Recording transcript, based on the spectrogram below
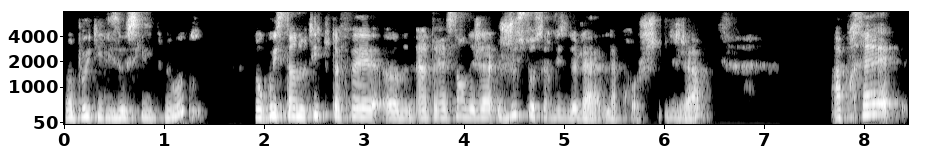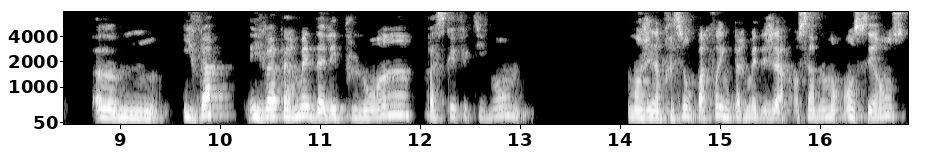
On peut utiliser aussi l'hypnose. Donc oui, c'est un outil tout à fait intéressant déjà, juste au service de l'approche déjà. Après, il, va, il va permettre d'aller plus loin parce qu'effectivement, moi j'ai l'impression parfois il me permet déjà simplement en séance,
